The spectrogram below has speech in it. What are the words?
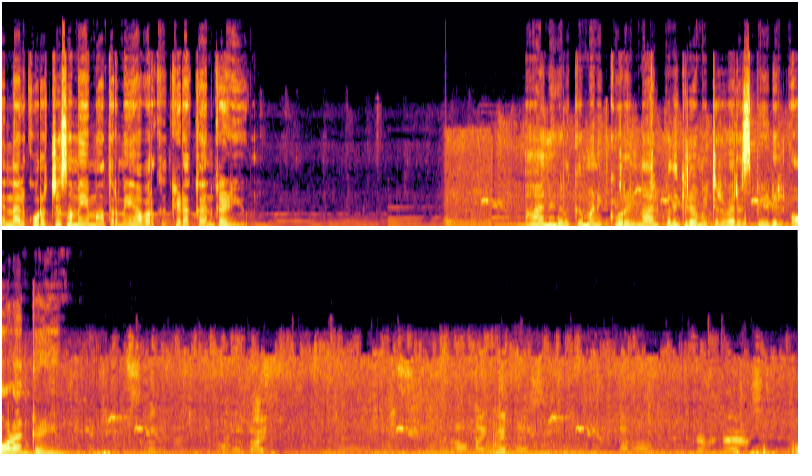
എന്നാൽ കുറച്ച് സമയം മാത്രമേ അവർക്ക് കിടക്കാൻ കഴിയൂ. ആനകൾക്ക് മണിക്കൂറിൽ നാൽപ്പത് കിലോമീറ്റർ വരെ സ്പീഡിൽ ഓടാൻ കഴിയും. ആനയുടെ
